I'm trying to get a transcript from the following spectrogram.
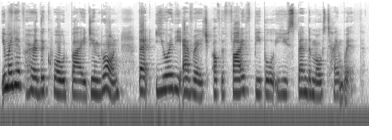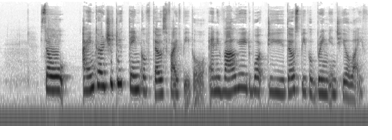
You might have heard the quote by Jim Rohn that you are the average of the five people you spend the most time with. So I encourage you to think of those five people and evaluate what do those people bring into your life.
